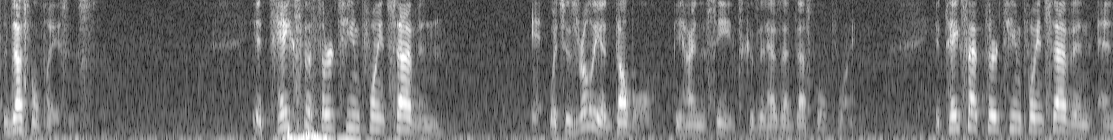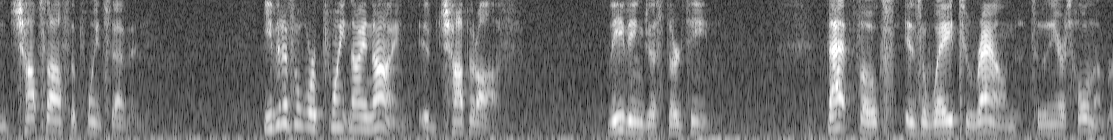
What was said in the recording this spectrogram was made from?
the decimal places. It takes the 13.7, which is really a double behind the scenes because it has that decimal point. It takes that 13.7 and chops off the 0.7. Even if it were 0.99, it'd chop it off, leaving just 13. That, folks, is a way to round to the nearest whole number.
